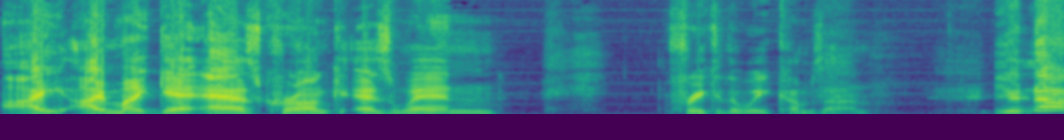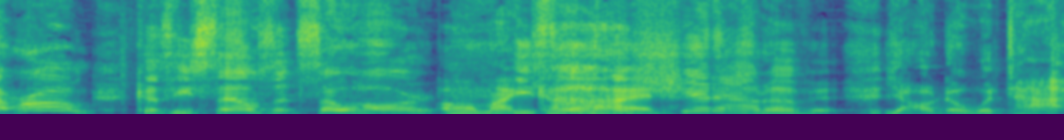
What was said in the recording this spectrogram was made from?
I I might get as crunk as when Freak of the Week comes on. You're not wrong, because he sells it so hard. Oh my he God. the shit out of it. Y'all know what time.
